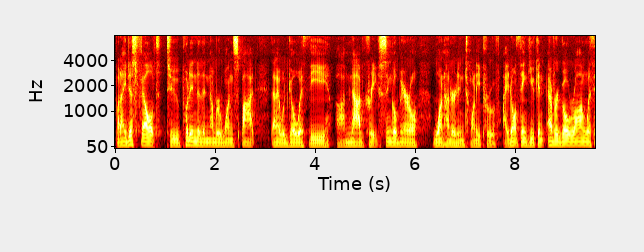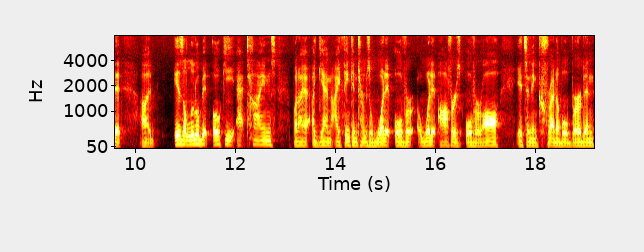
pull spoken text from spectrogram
but I just felt to put into the number one spot that I would go with the um, Knob Creek single barrel 120 proof. I don't think you can ever go wrong with it. Uh, is a little bit oaky at times, but I, again, I think in terms of what it over what it offers overall, it's an incredible bourbon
